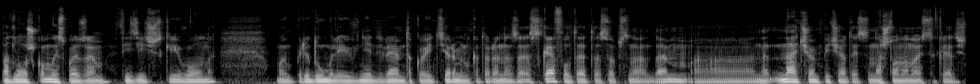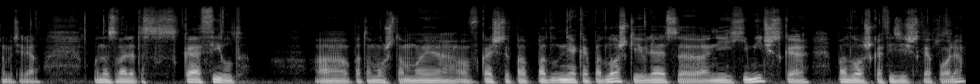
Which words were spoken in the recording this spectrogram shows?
подложку, мы используем физические волны. Мы придумали и внедряем такой термин, который называется scaffold. Это, собственно, да, на, на чем печатается, на что наносится клеточный материал. Мы назвали это scaffield, потому что мы в качестве под, под, некой подложки является не химическая подложка, а физическое поле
